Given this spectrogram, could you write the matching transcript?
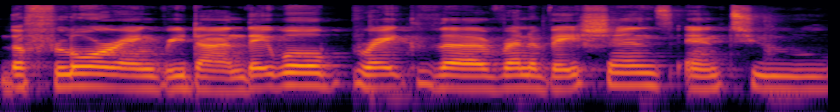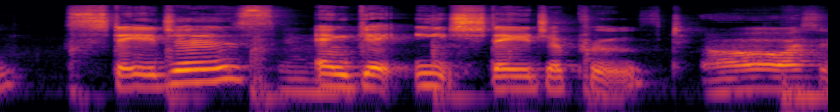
the flooring redone. They will break the renovations into stages Mhm. and get each stage approved. Oh, I see.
